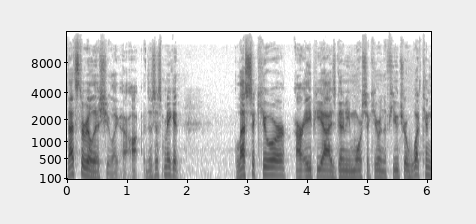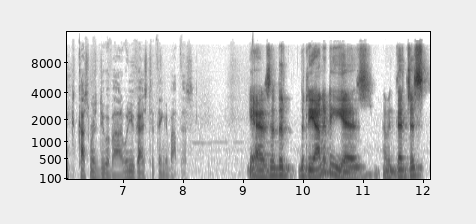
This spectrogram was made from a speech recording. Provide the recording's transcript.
that's the real issue. Like, uh, does this make it less secure? Our API is going to be more secure in the future. What can customers do about it? What do you guys to think about this? Yeah, so the, the reality is, I mean, there's just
